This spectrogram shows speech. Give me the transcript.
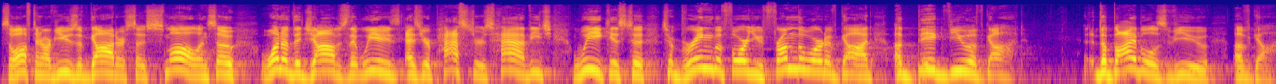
So often our views of God are so small. And so, one of the jobs that we as your pastors have each week is to, to bring before you from the Word of God a big view of God the Bible's view of God.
